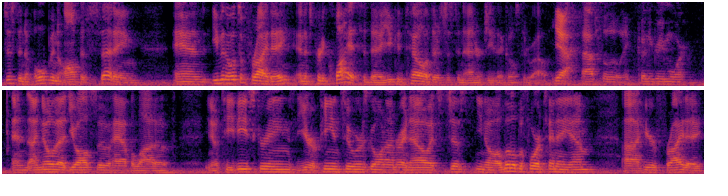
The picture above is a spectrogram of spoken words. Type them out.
just an open office setting and even though it's a Friday and it's pretty quiet today, you can tell that there's just an energy that goes throughout. Yeah, absolutely. Couldn't agree more. And I know that you also have a lot of you know TV screens. The European tour is going on right now. It's just you know a little before 10 a.m. Uh, here Friday.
